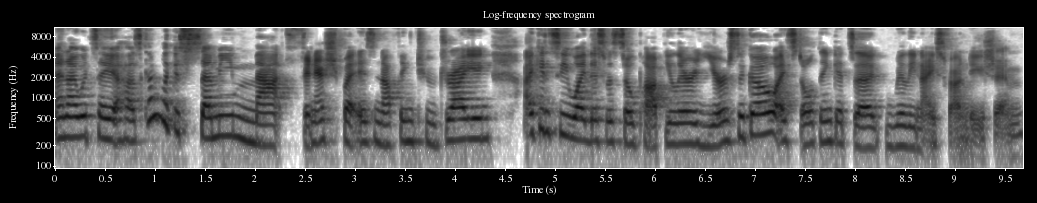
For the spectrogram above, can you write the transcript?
And I would say it has kind of like a semi-matte finish, but is nothing too drying. I can see why this was so popular years ago. I still think it's a really nice foundation.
